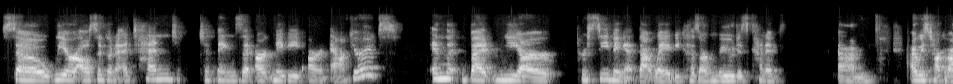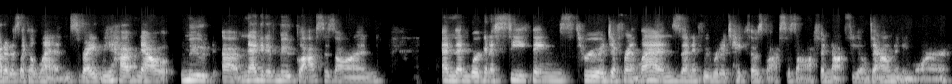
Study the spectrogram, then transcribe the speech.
So we are also going to attend to things that aren't maybe aren't accurate in the but we are perceiving it that way because our mood is kind of um, I always talk about it as like a lens, right? We have now mood, um, negative mood glasses on, and then we're going to see things through a different lens than if we were to take those glasses off and not feel down anymore.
